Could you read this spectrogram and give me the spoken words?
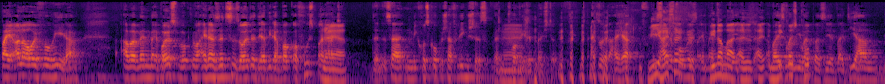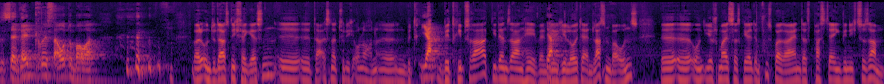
bei aller Euphorie, ja. Aber wenn bei Wolfsburg nur einer sitzen sollte, der wieder Bock auf Fußball Ja, hat, ja. dann ist er ein mikroskopischer Fliegenschiss, wenn Ja, VW das möchte. Also daher. Wie heißt er? Ein Wie? Euphorie. Also ein- ein Mikroskop- passiert, weil die haben, das ist der weltgrößte Autobauer. Weil, und du darfst nicht vergessen, äh, äh, da ist natürlich auch noch ein, äh, ein Betrieb, Ja. Betriebsrat, die dann sagen, hey, wenn Ja. wir hier Leute entlassen bei uns äh, äh, und ihr schmeißt das Geld im Fußball rein, das passt ja irgendwie nicht zusammen.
